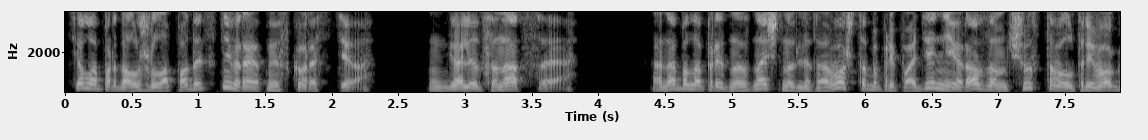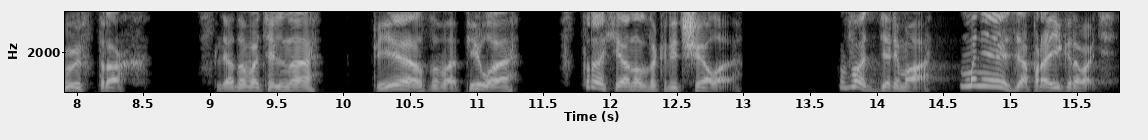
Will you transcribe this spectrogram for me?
тело продолжило падать с невероятной скоростью. Галлюцинация. Она была предназначена для того, чтобы при падении разум чувствовал тревогу и страх. Следовательно, Пия завопила, в страхе она закричала. «Вот дерьмо! Мне нельзя проигрывать!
